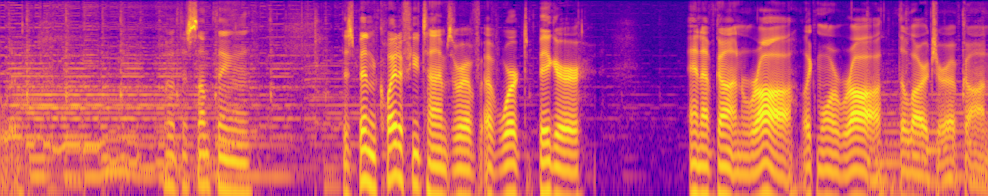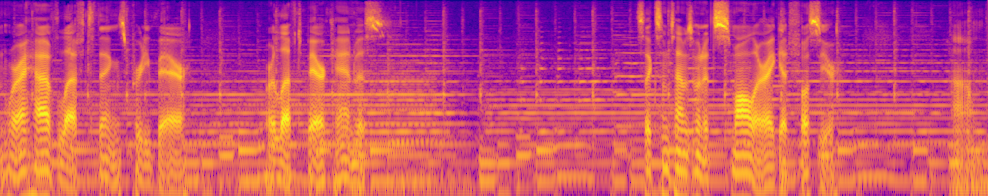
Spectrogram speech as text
blue. But there's something. There's been quite a few times where I've, I've worked bigger and I've gotten raw, like more raw, the larger I've gone, where I have left things pretty bare, or left bare canvas. It's like sometimes when it's smaller, I get fussier. Um,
